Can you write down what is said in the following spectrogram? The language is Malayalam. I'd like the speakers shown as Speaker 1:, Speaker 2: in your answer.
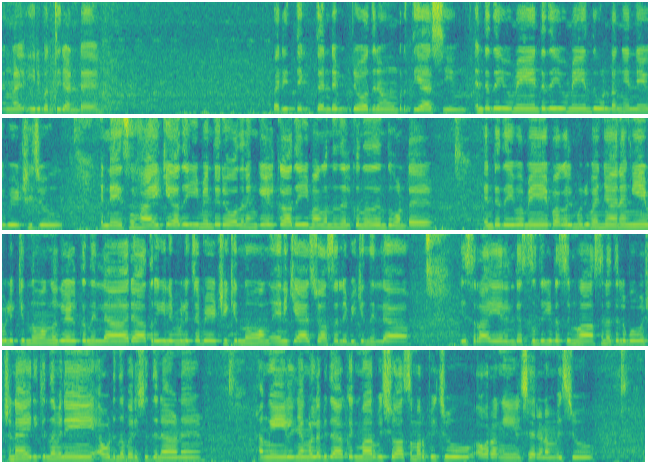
Speaker 1: ഞങ്ങൾ ഇരുപത്തിരണ്ട്. പരിത്യക്തന്റെ രോദനവും പ്രത്യാശയും. എന്റെ ദൈവമേ എന്റെ ദൈവമേ എന്തുകൊണ്ടങ്ങ് എന്നെ ഉപേക്ഷിച്ചു? എന്നെ സഹായിക്കാതെയും എന്റെ രോദനം കേൾക്കാതെയും അകന്നു നിൽക്കുന്നത് എന്തുകൊണ്ട്? എന്റെ ദൈവമേ പകൽ മുഴുവൻ ഞാൻ അങ്ങേ വിളിക്കുന്നു അങ്ങ് കേൾക്കുന്നില്ല. രാത്രിയിലും വിളിച്ചപേക്ഷിക്കുന്നു അങ്ങ് എനിക്ക് ആശ്വാസം ലഭിക്കുന്നില്ല. ഇസ്രായേലിന്റെ സ്തുതിയുടെ സിംഹാസനത്തിൽ ഉപവിഷ്ടനായിരിക്കുന്നവനെ അവിടുന്ന് പരിശുദ്ധനാണ്. അങ്ങയിൽ ഞങ്ങളുടെ പിതാക്കന്മാർ വിശ്വാസമർപ്പിച്ചു. അവർ അങ്ങയിൽ ശരണം വെച്ചു.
